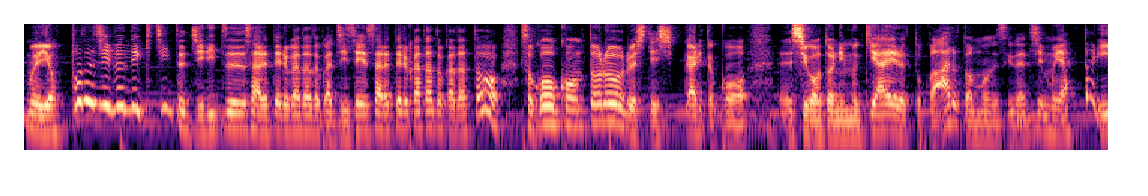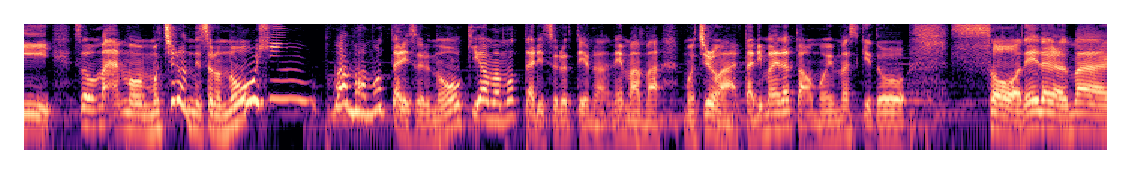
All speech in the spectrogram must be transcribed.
もうよっぽど自分できちんと自立されてる方とか自制されてる方とかだと、そこをコントロールしてしっかりとこう、仕事に向き合えるとかあると思うんですけど、私もやっぱり、そう、まあもうもちろんね、その納品は守ったりする、納期は守ったりするっていうのはね、まあまあ、もちろん当たり前だとは思いますけど、そうね、だからまあ、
